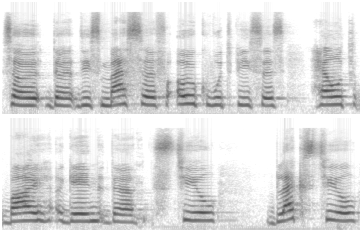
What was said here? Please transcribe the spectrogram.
So the, these massive oak wood pieces held by, again, the steel, black steel,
